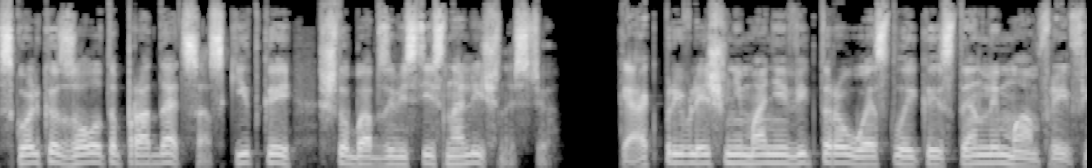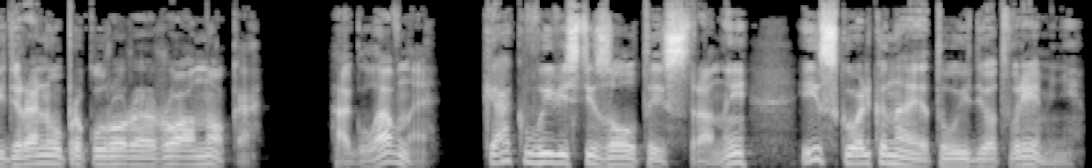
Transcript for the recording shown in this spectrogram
Сколько золота продать со скидкой, чтобы обзавестись наличностью? Как привлечь внимание Виктора Уэстлейка и Стэнли Мамфри, федерального прокурора Роанока? А главное, как вывести золото из страны и сколько на это уйдет времени?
